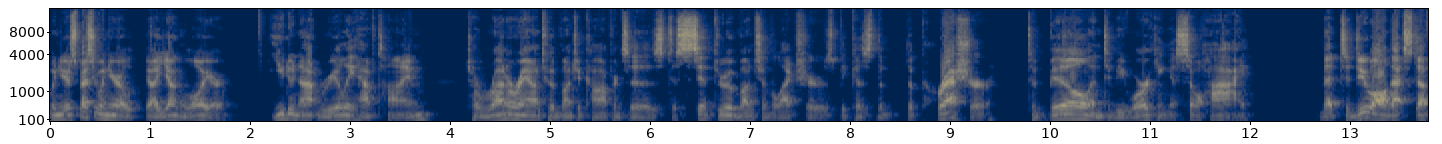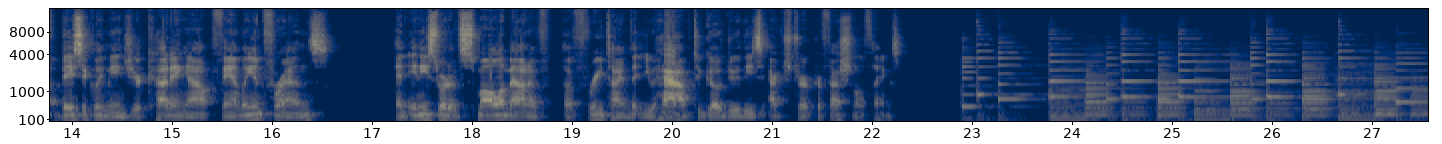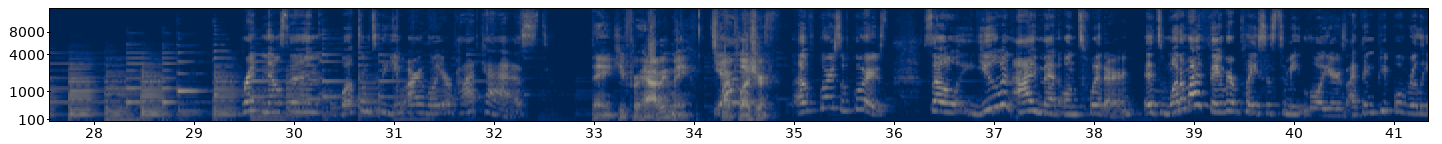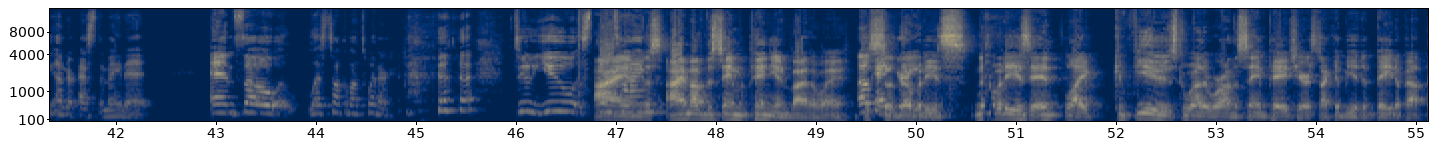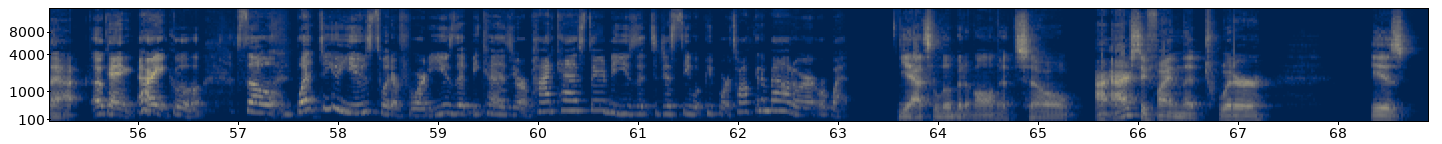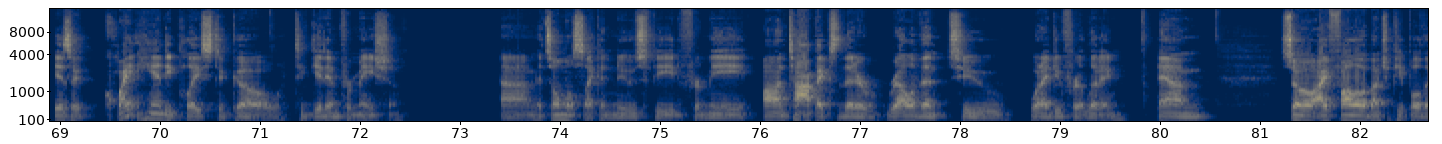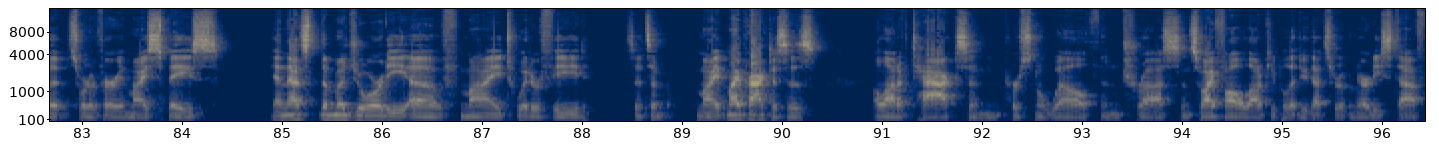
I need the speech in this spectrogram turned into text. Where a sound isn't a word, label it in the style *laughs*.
when you're, especially when you're a, a young lawyer, you do not really have time to run around to a bunch of conferences, to sit through a bunch of lectures, because the, the pressure to bill and to be working is so high that to do all that stuff basically means you're cutting out family and friends and any sort of small amount of, of free time that you have to go do these extra professional things. You Are a Lawyer podcast. Thank you for having me. It's yes, my pleasure. Of course, of course. So, you and I met on Twitter. It's one of my favorite places to meet lawyers. I think people really underestimate it. And so let's talk about Twitter. *laughs* Do you I am this, I'm of the same opinion, by the way. Just okay, so great. nobody's nobody's in, like confused whether we're on the same page here. It's not gonna be a debate about that. Okay. All right, cool. So what do you use Twitter for? Do you use it because you're a podcaster? Do you use it to just see what people are talking about or or what? Yeah, it's a little bit of all of it. So I actually find that Twitter is is a quite handy place to go to get information um, it's almost like a news feed for me on topics that are relevant to what I do for a living. Um, so I follow a bunch of people that sort of are in my space, and that's the majority of my Twitter feed. So it's a my my practice is a lot of tax and personal wealth and trust, and so I follow a lot of people that do that sort of nerdy stuff.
